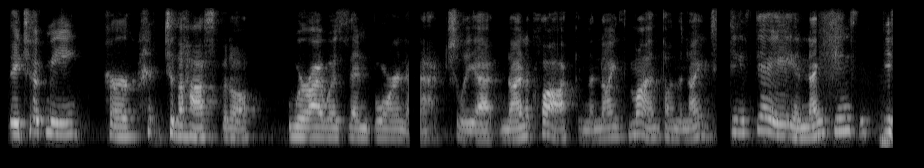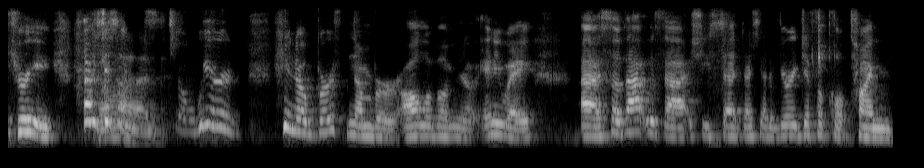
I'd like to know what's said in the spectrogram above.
they took me, her, to the hospital where I was then born, actually at nine o'clock in the ninth month on the 19th day in 1963. I was just like, such a weird, you know, birth number, all of them, you know. Anyway, uh, so that was that. She said, I had a very difficult time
